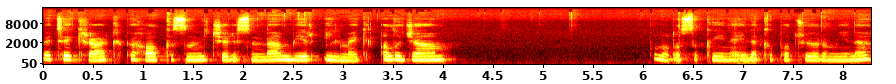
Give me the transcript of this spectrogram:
Ve tekrar küpe halkasının içerisinden bir ilmek alacağım. Bunu da sık iğne ile kapatıyorum yine.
